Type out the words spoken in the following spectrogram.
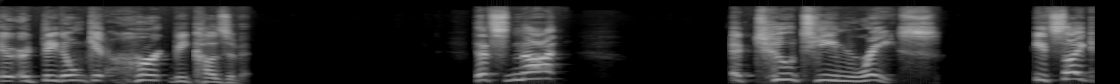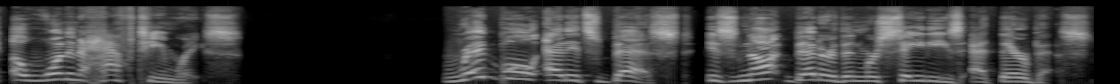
or they don't get hurt because of it. That's not a two team race. It's like a one and a half team race. Red Bull at its best is not better than Mercedes at their best.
